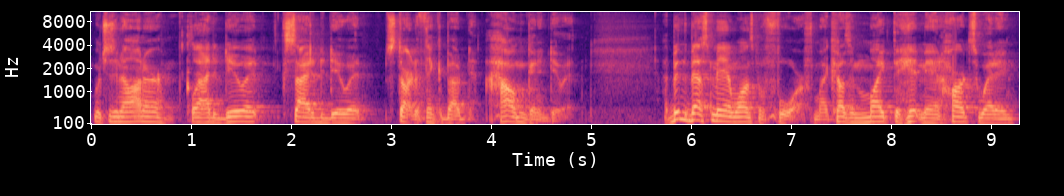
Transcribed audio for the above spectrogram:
which is an honor. Glad to do it, excited to do it, starting to think about how I'm going to do it. I've been the best man once before for my cousin Mike the Hitman Hart's wedding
